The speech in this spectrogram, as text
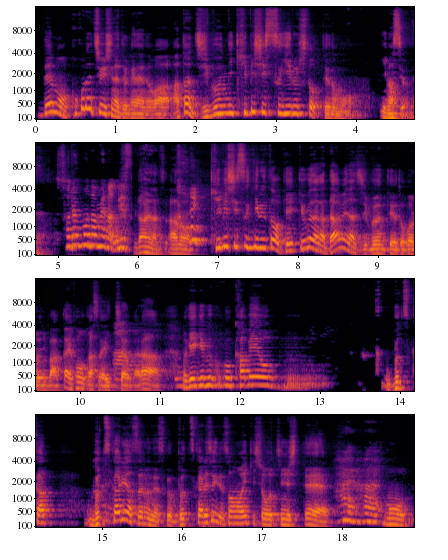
でも、ここで注意しないといけないのは、あとは自分に厳しすぎる人っていうのもいますよね。それもダメなんですダメなんです。あの、厳しすぎると結局なんかダメな自分っていうところにばっかりフォーカスがいっちゃうから、結局ここ壁をぶつか、ぶつかりはするんですけど、ぶつかりすぎてそのまま意気消沈して、はいはい、も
